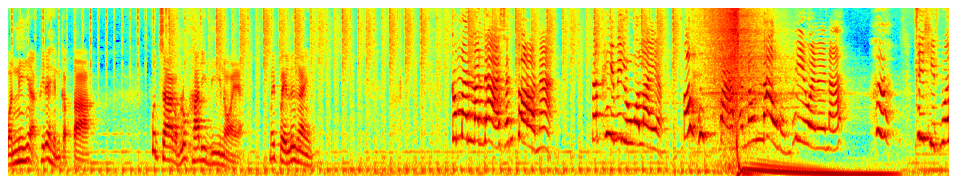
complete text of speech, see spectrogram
วันนี้อะพี่ได้เห็นกับตา พูดจากับลูกค้าดีๆหน่อยอะ ไม่เป็นหรือไง ก็มันมาด่าฉันก่อนน่ะ ถ้าพี่ไม่รู้อะไรอะ ก็หุบปากอันเน่าๆของพี่ไว้เลยนะฮึพี่คิดว่า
